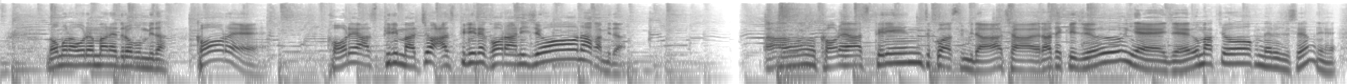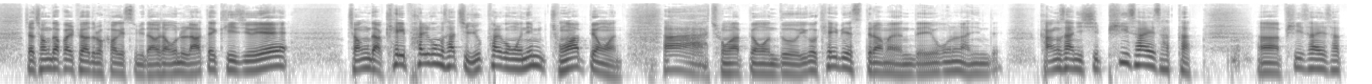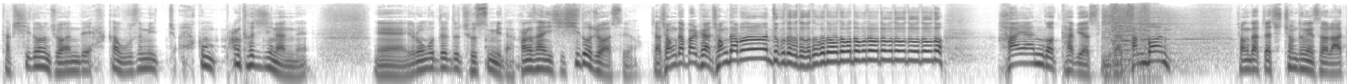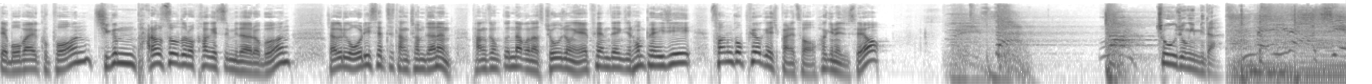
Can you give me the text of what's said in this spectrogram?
너무나 오랜만에 들어봅니다. 거래! 거래 아스피린 맞죠? 아스피린의 걸 아니죠? 나갑니다. 아, 거래 아스피린 듣고 왔습니다. 자, 라떼 퀴즈. 예, 이제 음악 조금 내려주세요. 예. 자, 정답 발표하도록 하겠습니다. 자, 오늘 라떼 퀴즈의 정답 K80476805님 종합병원. 아, 종합병원도 이거 KBS 드라마였는데 요거는 아닌데. 강산희 씨 피사의 사탑. 아, 피사의 사탑 시도는 좋았는데 약간 웃음이 조금 빵 터지진 않네. 예, 이런 것들도 좋습니다. 강산희 씨 시도 좋았어요. 자, 정답 발표. 정답은 두구두구두구두구두구두구두구두구두구두구 하얀 거탑이었습니다. 3번 정답자 추첨 통해서 라떼 모바일 쿠폰 지금 바로 쏘도록 하겠습니다, 여러분. 자, 그리고 오리 세트 당첨자는 방송 끝나고 나서 조우종의 FM 댕진 홈페이지 선곡표 게시판에서 확인해 주세요. 조우종입니다. 매일 아침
